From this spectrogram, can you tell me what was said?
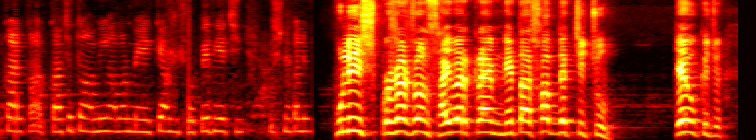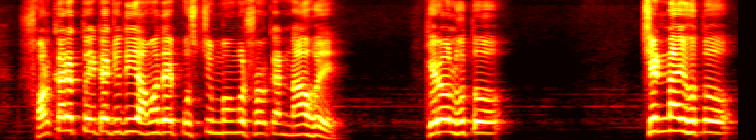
কা- কাছে তো আমি, আমার মেয়েকে আমি সঁপে দিয়েছি। কৃষ্ণকালী পুলিশ, প্রশাসন, সাইবার ক্রাইম, নেতা সব দেখছি চুপ। কেউ কিছু, সরকারের তো এটা যদি আমাদের পশ্চিমবঙ্গ সরকার না হয়ে কেরল হতো, চেন্নাই হতো,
